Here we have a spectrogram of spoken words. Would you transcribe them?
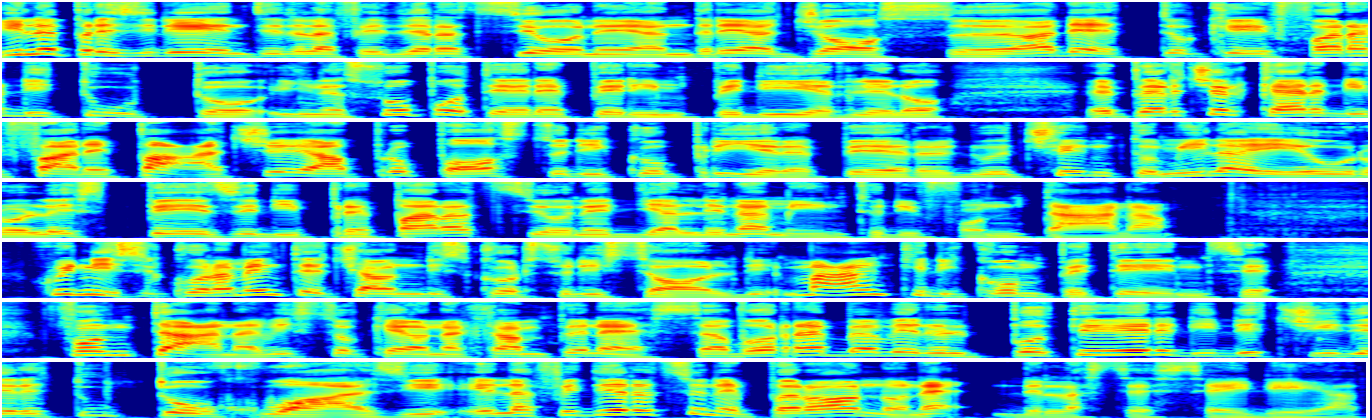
Il presidente della federazione, Andrea Joss, ha detto che farà di tutto in suo potere per impedirglielo e per cercare di fare pace ha proposto di coprire per 200.000 euro le spese di preparazione e di allenamento di Fontana. Quindi sicuramente c'è un discorso di soldi, ma anche di competenze. Fontana, visto che è una campionessa, vorrebbe avere il potere di decidere tutto o quasi e la federazione però non è della stessa idea.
